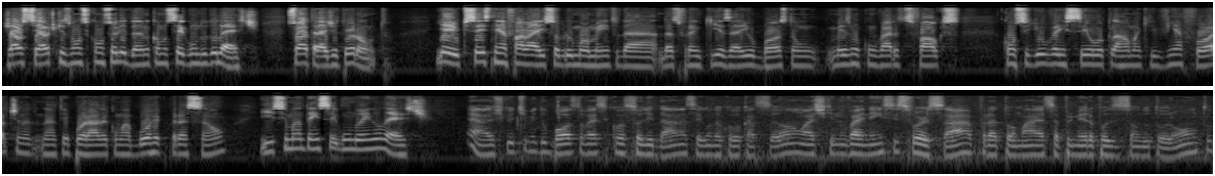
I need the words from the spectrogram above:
Já os Celtics vão se consolidando como segundo do leste, só atrás de Toronto. E aí, o que vocês têm a falar aí sobre o momento da, das franquias aí? O Boston, mesmo com vários desfalques, conseguiu vencer o Oklahoma que vinha forte na, na temporada com uma boa recuperação e se mantém segundo aí no leste. É, acho que o time do Boston vai se consolidar na segunda colocação. Acho que não vai nem se esforçar para tomar essa primeira posição do Toronto.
